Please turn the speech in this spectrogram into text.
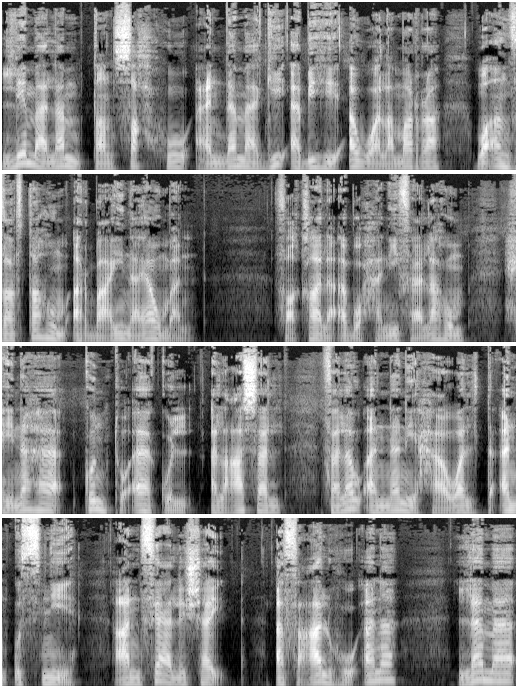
لم لم تنصحه عندما جيء به أول مرة وأنذرتهم أربعين يوما؟ فقال أبو حنيفة لهم حينها كنت آكل العسل فلو أنني حاولت أن أثنيه عن فعل شيء أفعله أنا لما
